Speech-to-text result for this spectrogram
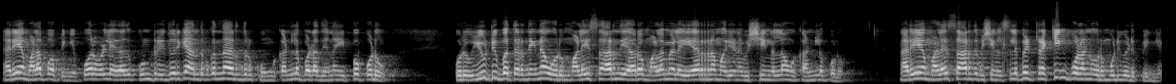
நிறைய மழை பார்ப்பீங்க. போகிற வழியில் ஏதாவது குன்று இது வரைக்கும் அந்த பக்கம் தான் இருந்திருக்கும். உங்கள் கண்ணில் படாது ஏன்னா இப்போ படும். ஒரு யூடியூப்பை திறந்தீங்கன்னா ஒரு மலை சார்ந்து யாரோ மலை மேலே ஏறுற மாதிரியான விஷயங்கள்லாம் உங்கள் கண்ணில் படும். நிறைய மலை சார்ந்த விஷயங்கள். சில பேர் ட்ரெக்கிங் போகலான்னு ஒரு முடிவு எடுப்பீங்க.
